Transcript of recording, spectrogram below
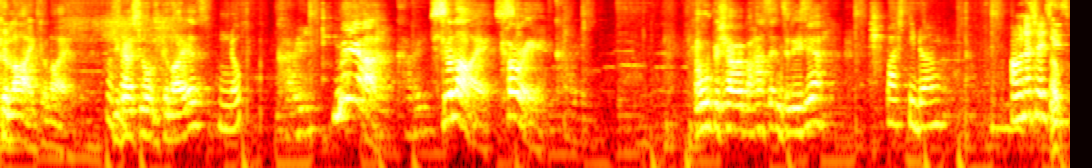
Gulai, gulai. Do you guys know what gulai is? nope. Curry. Mia! Curry. Gulai, curry. Kamu bicara bahasa Indonesia? Pasti dong. I'm gonna taste these.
